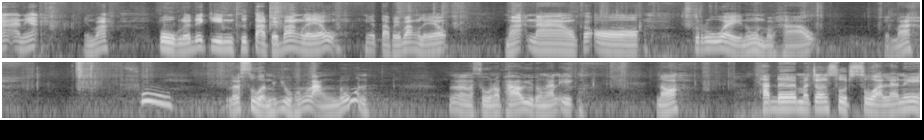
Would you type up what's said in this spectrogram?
นะ อันเนี้ย เห็นปะปลูกแล้วได้กิน คือตัดไปบ้างแล้ว เนี่ยตัดไปบ้างแล้ว มะนาวก็ออก กล้วยนู่นมะพร้าว เห็นปะฟู่แล้วสวนที่อยู่ข้างหลังนู่นนั่นสวนมะพร้าวอยู่ตรงนั้นอีก เนาะ ถ้าเดินมาจนสุดสวนแล้วนี่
